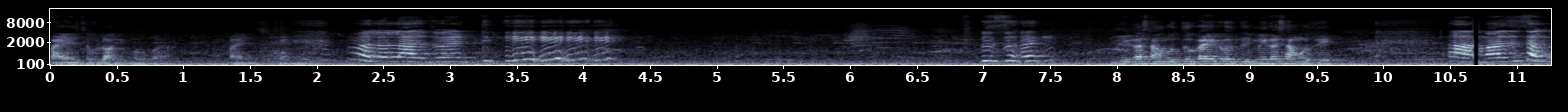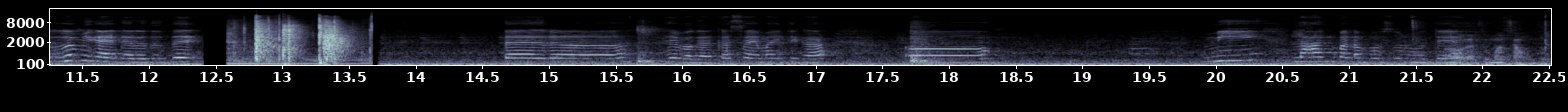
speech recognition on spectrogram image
पायलचं ब्लॉग बाबा पायलचं चॅनल मला लाज वाटते. तू सांग मी का सांगू? तू काय करते मी का सांगू ते? हा माझं सांगू का मी काय करत होते? तर अं, हे बघा कसं आहे माहिती का? अं, मी लहानपणापासून होते. बघा तुम्हाला सांगतो.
